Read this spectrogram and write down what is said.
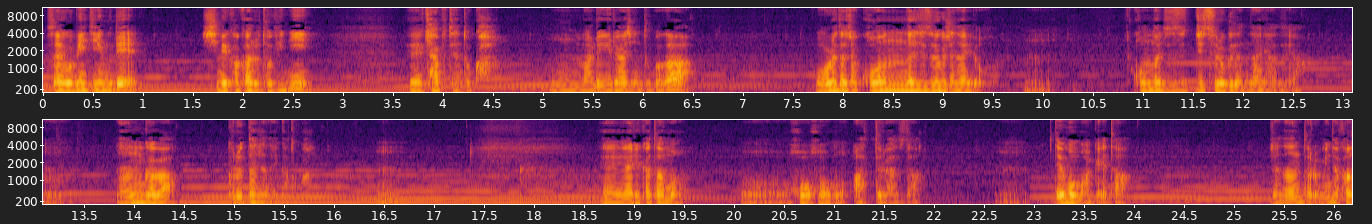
ん。最後ミーティングで締めかかるときに、えー、キャプテンとか、うん、まあ、レギュラー陣とかが、俺たちはこんな実力じゃないよ。うん、こんな実力ではないはずや。うん、なんかが狂ったんじゃないかとか。うんえー、やり方も、方法も合ってるはずだ。うん、でも負けた。じゃあなんだろうみんな考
